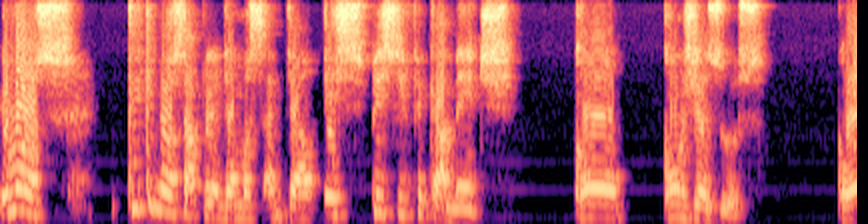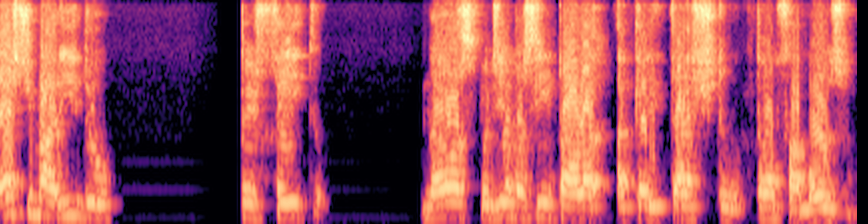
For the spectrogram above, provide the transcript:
Irmãos, o que, que nós aprendemos então especificamente com, com Jesus? Com este marido perfeito, nós podíamos ir para aquele texto tão famoso,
